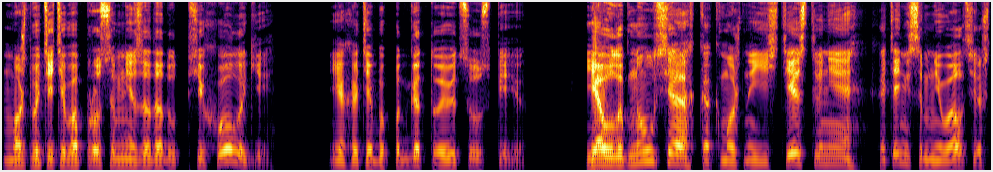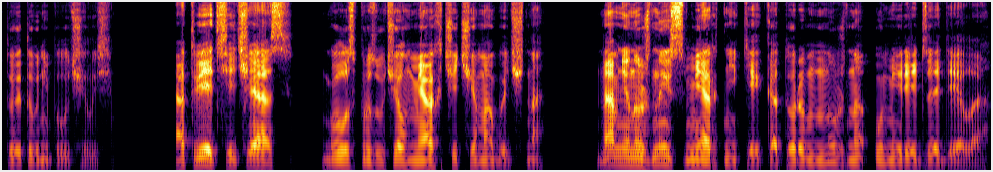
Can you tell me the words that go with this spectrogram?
Может быть, эти вопросы мне зададут психологи? Я хотя бы подготовиться успею. Я улыбнулся как можно естественнее, хотя не сомневался, что этого не получилось. «Ответь сейчас!» — голос прозвучал мягче, чем обычно. «Нам не нужны смертники, которым нужно умереть за дело».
